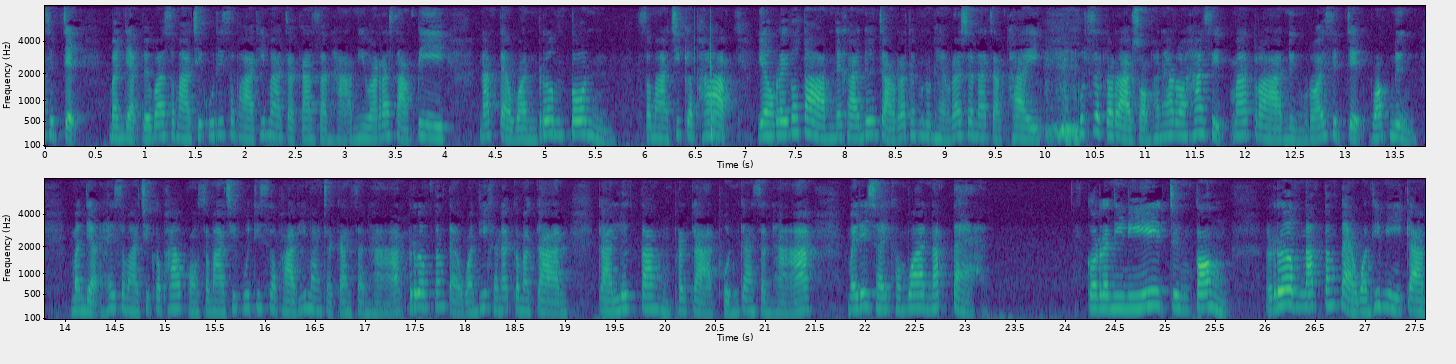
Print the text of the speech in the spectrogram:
297 บัญญัติไว้ว่าสมาชิกวุฒิสภาที่มาจากการสรรหามีวาระ3ปี นับแต่วันเริ่มต้นสมาชิกภาพ อย่างไรก็ตามนะคะ เนื่องจากรัฐธรรมนูญแห่งราชอาณาจักรไทย พุทธศักราช 2550 มาตรา 117 วรรคหนึ่งบัญญัติให้สมาชิกภาพของสมาชิกวุฒิสภาที่มาจากการสรรหา เริ่มตั้งแต่วันที่คณะกรรมการการเลือกตั้งประกาศผลการสรรหา ไม่ได้ใช้คำว่านับแต่ กรณีนี้จึงต้อง เริ่มนับตั้งแต่วันที่มีการ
